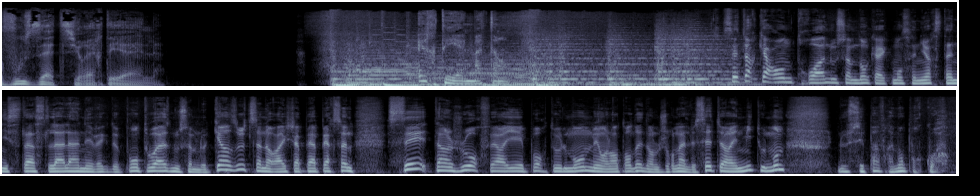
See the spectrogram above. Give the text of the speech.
vous êtes sur RTL. RTL Matin. 7h43, nous sommes donc avec Monseigneur Stanislas Lalanne, évêque de Pontoise. Nous sommes le 15 août, ça n'aura échappé à personne. C'est un jour férié pour tout le monde, mais on l'entendait dans le journal de 7h30, tout le monde ne sait pas vraiment pourquoi.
